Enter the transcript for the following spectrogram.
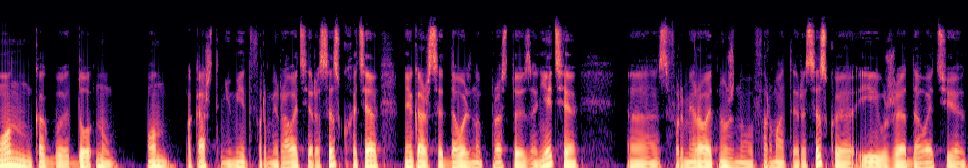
он как бы, до, ну, он пока что не умеет формировать RSS, хотя, мне кажется, это довольно простое занятие, э, сформировать нужного формата RSS и уже отдавать ее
